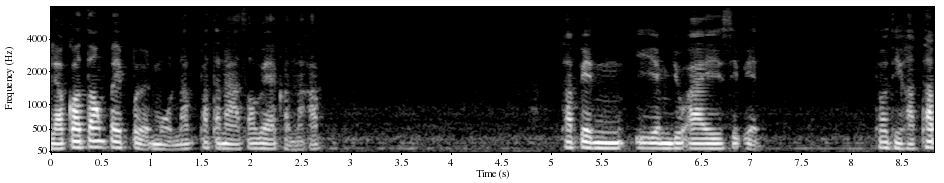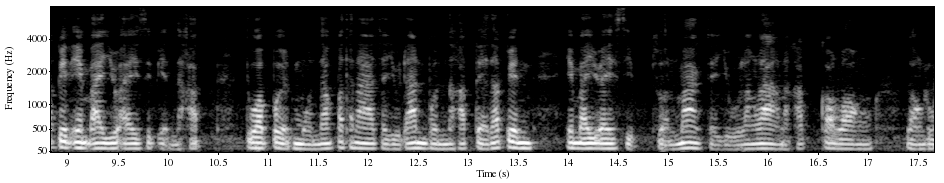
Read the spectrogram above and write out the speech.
แล้วก็ต้องไปเปิดโหมดนักพัฒนาซอฟต์แวร์ก่อนนะครับ ถ้าเป็น EMUI 11 โทษทีครับ ถ้าเป็น MIUI 11 นะครับ ตัวเปิดโหมดนักพัฒนาจะอยู่ด้านบนนะครับ แต่ถ้าเป็น MIUI 10 ส่วนมากจะอยู่ล่างๆนะครับ ก็ลองลองดู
